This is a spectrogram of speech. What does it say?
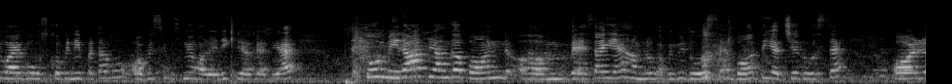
क्यों आए वो उसको भी नहीं पता। वो ऑब्वियसली उसने ऑलरेडी क्लियर कर दिया है। तो मेरा प्रियंका बॉन्ड वैसा ही है। हम लोग अभी भी दोस्त हैं, बहुत ही अच्छे दोस्त हैं। और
